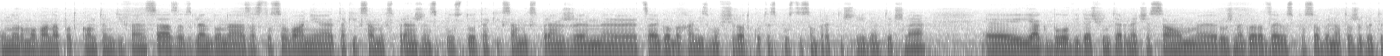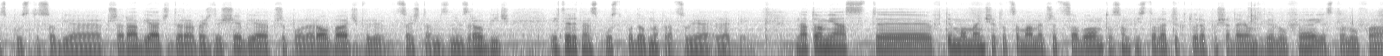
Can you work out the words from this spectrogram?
unormowana pod kątem defensa ze względu na zastosowanie takich samych sprężyn spustu, takich samych sprężyn e, całego mechanizmu w środku. Te spusty są praktycznie identyczne. E, Jak było widać w internecie, są e, różnego rodzaju sposoby na to, żeby te spusty sobie przerabiać, dorabiać do siebie, przypolerować, coś tam z nim zrobić i wtedy ten spust podobno pracuje lepiej. Natomiast e, w tym momencie to, co mamy przed sobą, to są pistolety, które posiadają dwie lufy. Jest to lufa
